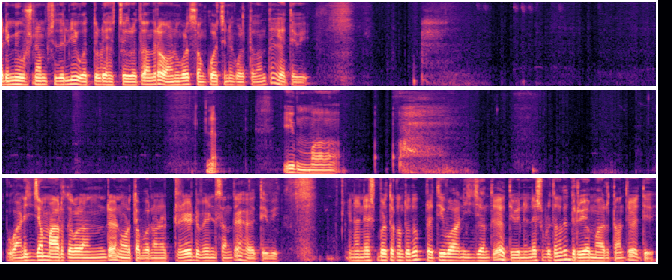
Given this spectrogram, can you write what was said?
ಕಡಿಮೆ ಉಷ್ಣಾಂಶದಲ್ಲಿ ಒತ್ತಡ ಹೆಚ್ಚಾಗಿರ್ತದೆ ಅಂದರೆ ಅಣುಗಳು ಸಂಕೋಚನೆಗೊಳ್ತದೆ ಅಂತ ಹೇಳ್ತೀವಿ. ಈ ಮ ವಾಣಿಜ್ಯ ಮಾರುತಗಳಂದ್ರೆ ನೋಡ್ತಾ ಬರೋಣ. ಟ್ರೇಡ್ ವಿಂಡ್ಸ್ ಅಂತ ಹೇಳ್ತೀವಿ. ಇನ್ನು ನೆಕ್ಸ್ಟ್ ಬರ್ತಕ್ಕಂಥದ್ದು ಪ್ರತಿ ವಾಣಿಜ್ಯ ಅಂತ ಹೇಳ್ತೀವಿ. ಇನ್ನು ನೆಕ್ಸ್ಟ್ ಬರ್ತಕ್ಕಂಥದ್ದು ದ್ರವ್ಯ ಮಾರುತ ಅಂತ ಹೇಳ್ತೀವಿ.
